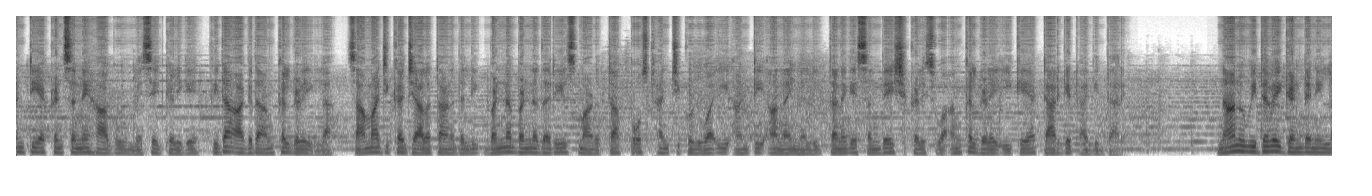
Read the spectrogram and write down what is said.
ಅಂಟಿಯ ಕಣ್ಸನ್ನೆ ಹಾಗೂ ಮೆಸೇಜ್ಗಳಿಗೆ ಫಿದಾ ಆಗದ ಅಂಕಲ್ಗಳೇ ಇಲ್ಲ. ಸಾಮಾಜಿಕ ಜಾಲತಾಣದಲ್ಲಿ ಬಣ್ಣ ಬಣ್ಣದ ರೀಲ್ಸ್ ಮಾಡುತ್ತಾ ಪೋಸ್ಟ್ ಹಂಚಿಕೊಳ್ಳುವ ಈ ಆಂಟಿ ಆನ್ಲೈನ್ನಲ್ಲಿ ತನಗೆ ಸಂದೇಶ ಕಳಿಸುವ ಅಂಕಲ್ಗಳೇ ಈಕೆಯ ಟಾರ್ಗೆಟ್ ಆಗಿದ್ದಾರೆ. ನಾನು ವಿಧವೆ ಗಂಡನಿಲ್ಲ,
